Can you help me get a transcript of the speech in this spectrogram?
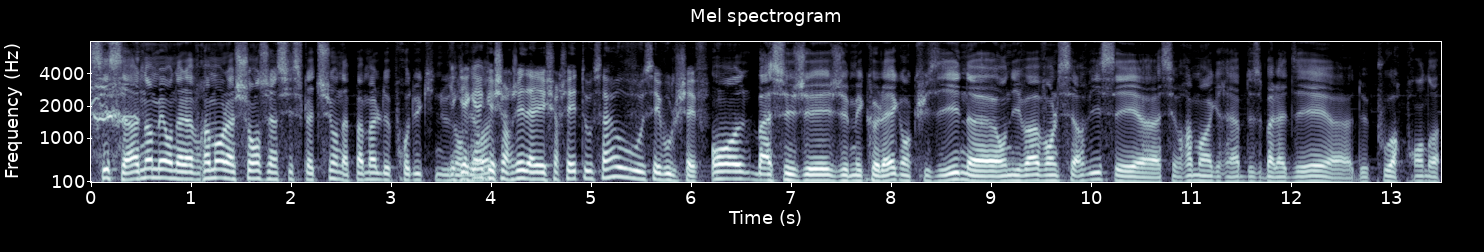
C'est ça. Non mais on a là vraiment la chance, j'insiste là-dessus, on a pas mal de produits qui nous Il y a quelqu'un qui est chargé d'aller chercher tout ça ou c'est vous le chef? On- bah, c'est- j'ai, mes collègues en cuisine, euh, on y va avant le service et c'est vraiment agréable de se balader, de pouvoir prendre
